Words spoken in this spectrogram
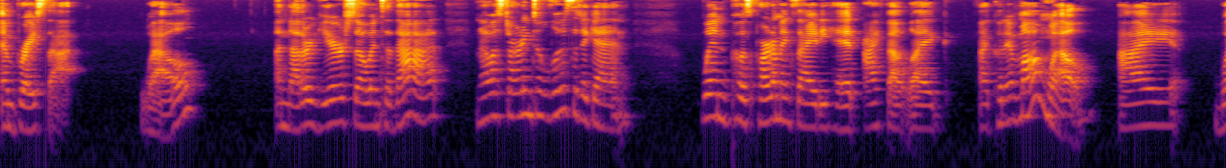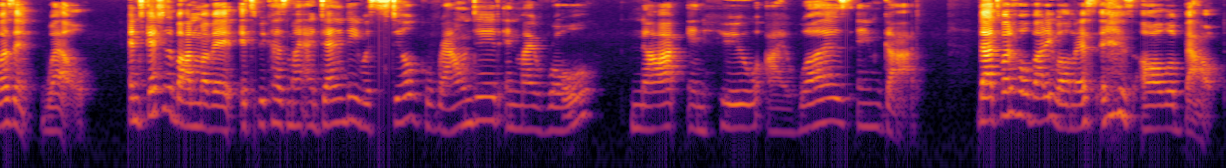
embrace that. Well, another year or so into that, and I was starting to lose it again. When postpartum anxiety hit, I felt like I couldn't mom well. I wasn't well. And to get to the bottom of it, it's because my identity was still grounded in my role, not in who I was in God. That's what whole body wellness is all about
